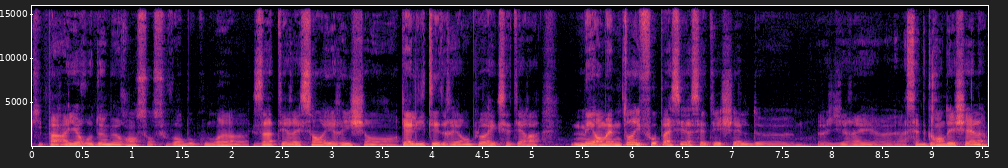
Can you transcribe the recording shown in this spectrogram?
qui par ailleurs au demeurant sont souvent beaucoup moins intéressants et riches en qualité de réemploi, etc. Mais en même temps, il faut passer à cette échelle de, euh, je dirais, euh, à cette grande échelle.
